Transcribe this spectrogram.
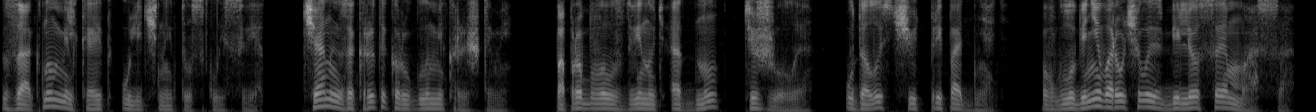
за окном мелькает уличный тусклый свет. Чаны закрыты круглыми крышками. Попробовал сдвинуть одну, тяжелая. Удалось чуть приподнять. В глубине ворочалась белесая масса.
